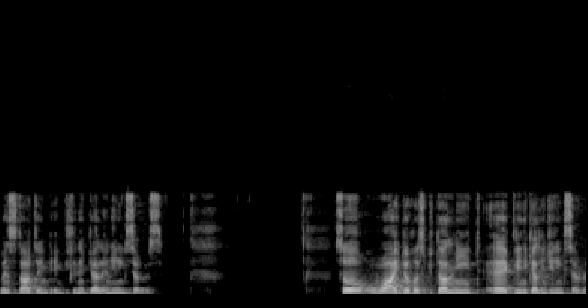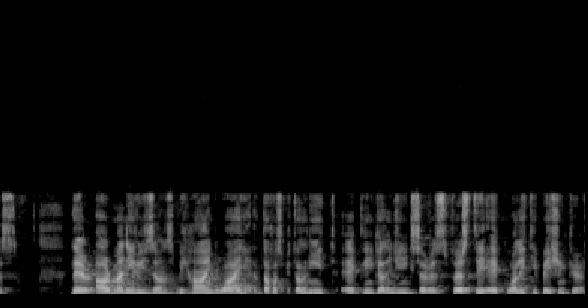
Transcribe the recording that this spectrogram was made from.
when starting a clinical engineering service. So why do hospital need a clinical engineering service? There are many reasons behind why the hospital need a clinical engineering service. Firstly, a quality patient care.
